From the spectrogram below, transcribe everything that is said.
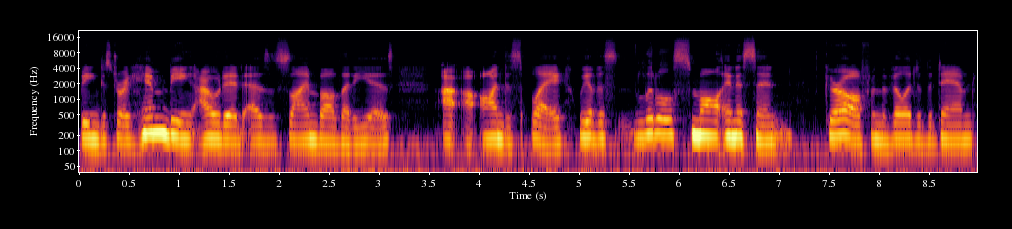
being destroyed, him being outed as a slime ball that he is, uh, uh, on display. We have this little small innocent girl from the village of the damned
